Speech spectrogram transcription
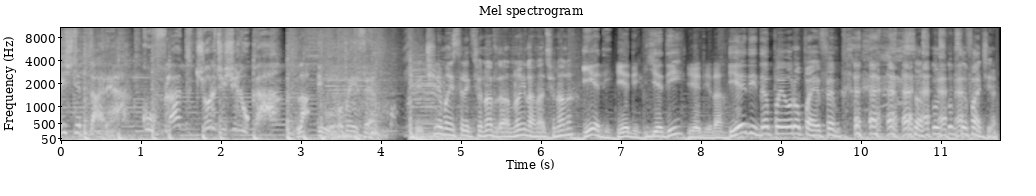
Deșteptarea cu Vlad, George și Luca la Europa FM. Cine mai e selecționar de la noi, la Națională? Iedi. Iedi. Iedi? Iedi, da. Iedi dă pe Europa FM. să asculti cum se face.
